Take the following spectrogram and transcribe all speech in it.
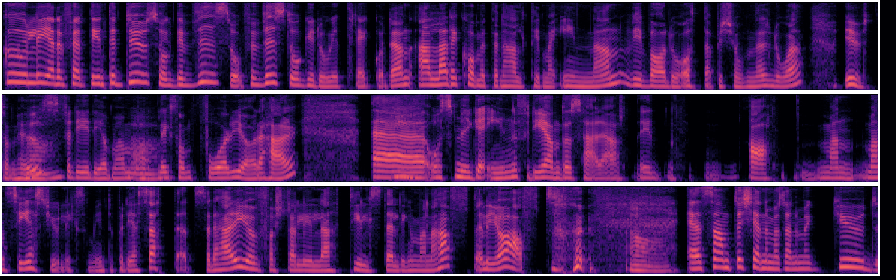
gullig, att det inte du såg det vi såg. För Vi stod ju då i trädgården. Alla hade kommit en halvtimme innan. Vi var då åtta personer då, utomhus, Ja. för det är det man Ja. liksom får göra här. Eh, och smyga in, för det är ändå så här... eh, ja, man, man ses ju liksom inte på det sättet. Så det här är ju första lilla tillställningen man har haft, eller jag har haft. Ja. Eh, Samtidigt känner man så här, men gud,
